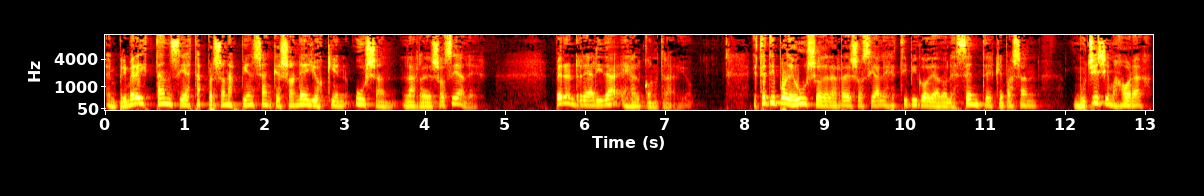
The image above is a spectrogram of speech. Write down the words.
en primera instancia, estas personas piensan que son ellos quienes usan las redes sociales, pero en realidad es al contrario. Este tipo de uso de las redes sociales es típico de adolescentes que pasan muchísimas horas,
